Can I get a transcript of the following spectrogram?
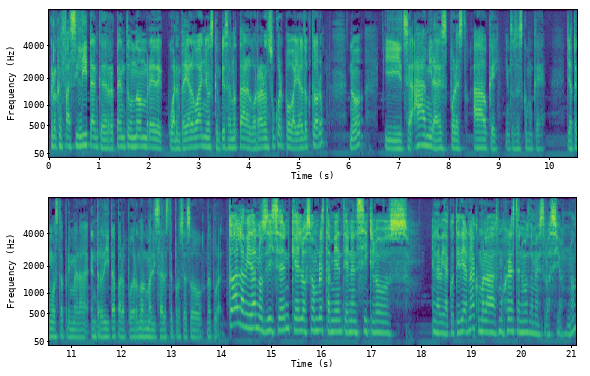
creo que facilitan que de repente un hombre de 40 y algo años que empieza a notar algo raro en su cuerpo vaya al doctor, ¿no? Y dice, ah, mira, es por esto. Ah, ok. Y entonces como que ya tengo esta primera entradita para poder normalizar este proceso natural. Toda la vida nos dicen que los hombres también tienen ciclos en la vida cotidiana, como las mujeres tenemos la menstruación, ¿no?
